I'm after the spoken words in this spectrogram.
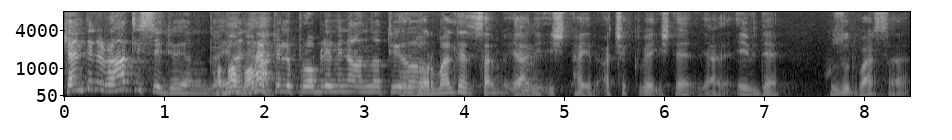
kendini rahat hissediyor yanında. Tamam yani ama- her türlü problemini anlatıyor. E, Normalde sam- yani iş, hayır açık ve işte yani evde huzur varsa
